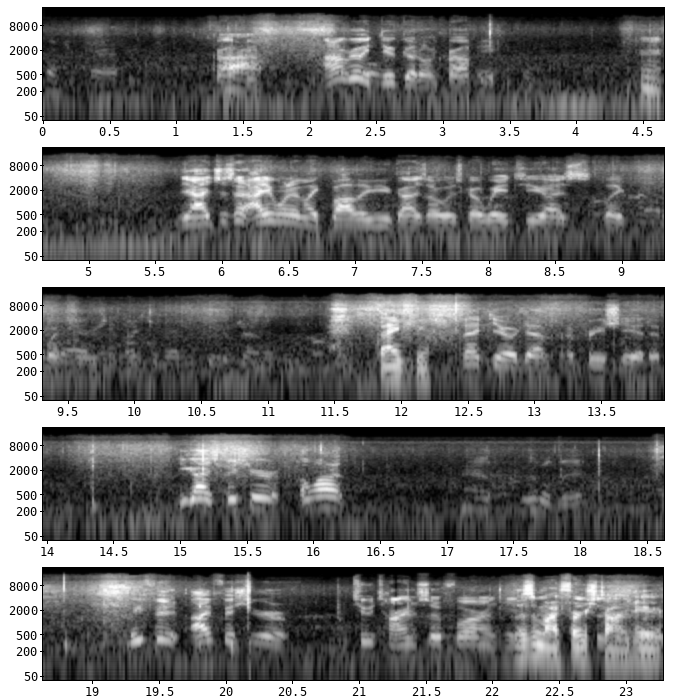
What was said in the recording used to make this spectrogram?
Bunch of crappie. Crappie. Ah. I don't really do good on crappie. Hmm. Yeah, I just I didn't want to like bother you guys. I always go wait till you guys like went yours. Nice to run into the gentleman. Thank you. Thank you again. I appreciate it. You guys fish here a lot? Yeah, a little bit. We fish. I fish here two times so far, and he, This is my first time here.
